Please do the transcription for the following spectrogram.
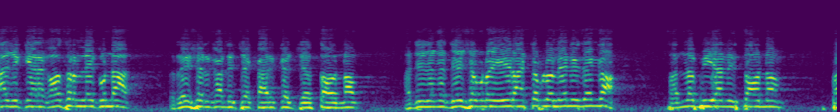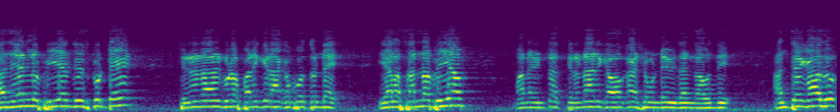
రాజకీయాలకు అవసరం లేకుండా రేషన్ కార్డు ఇచ్చే కార్యక్రమం చేస్తూ ఉన్నాం. అదేవిధంగా దేశంలో ఏ రాష్ట్రంలో లేని విధంగా సన్న బియ్యాన్ని ఇస్తూ ఉన్నాం. పదేళ్ళు బియ్యం తీసుకుంటే తినడానికి కూడా పనికి రాకపోతుండే. ఇవాళ సన్న బియ్యం మనం ఇంట్లో తినడానికి అవకాశం ఉండే విధంగా ఉంది. అంతేకాదు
